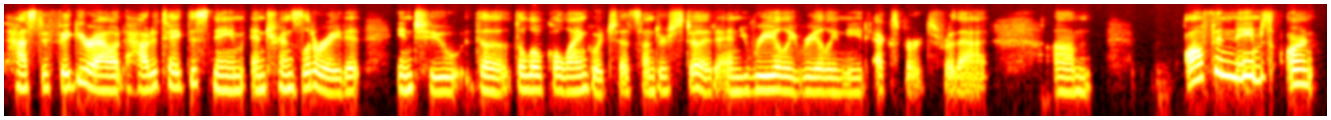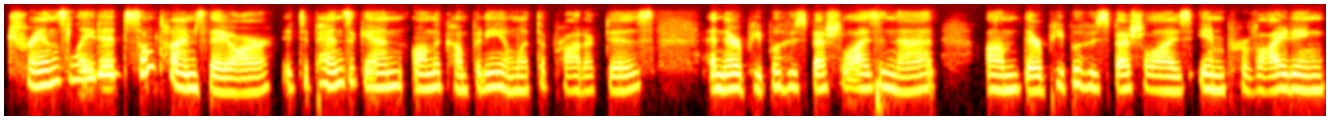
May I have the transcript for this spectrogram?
has to figure out how to take this name and transliterate it into the, the local language that's understood. And you really, really need experts for that. Um, often names aren't translated. Sometimes they are. It depends again on the company and what the product is. And there are people who specialize in that. Um, there are people who specialize in providing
